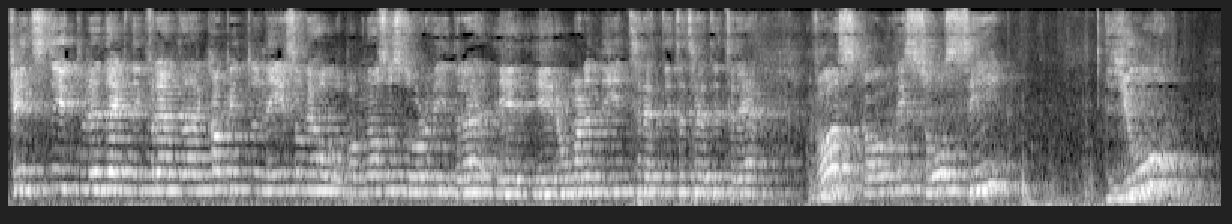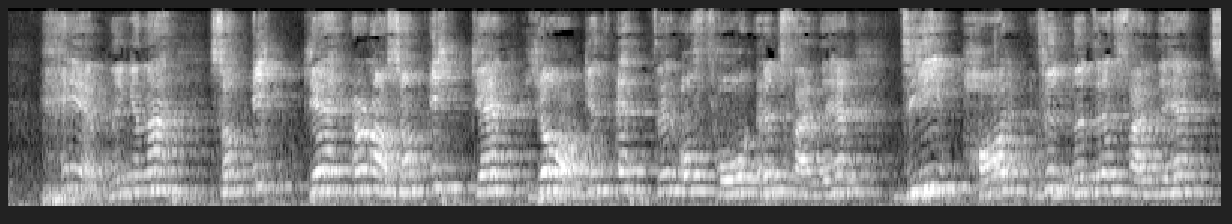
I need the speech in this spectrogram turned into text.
Fins det ytterligere dekning for det? er kapittel 9 som vi holder på med nå, så står det videre i, i Romerne 9, 30-33. Hva skal vi så si? Jo, hedningene som ikke Hør nå, som ikke jaget etter å få rettferdighet, de har vunnet rettferdighet.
